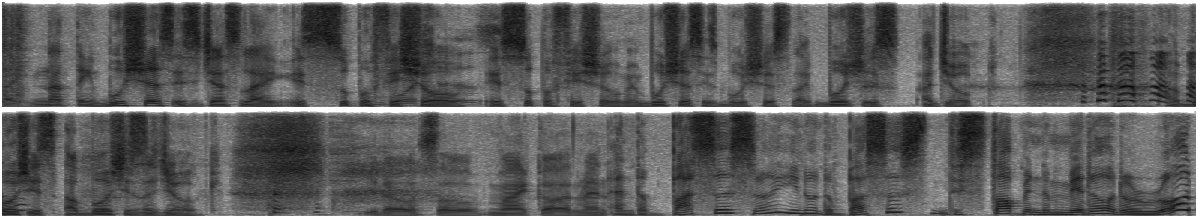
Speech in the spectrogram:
like nothing. Bushes is just like it's superficial. Bushes. It's superficial, man. Bushes is bushes. Like bush is a joke. a bush is a bush is a joke. You know, so my god, man. And the buses, right? You know the buses? They stop in the middle of the road.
